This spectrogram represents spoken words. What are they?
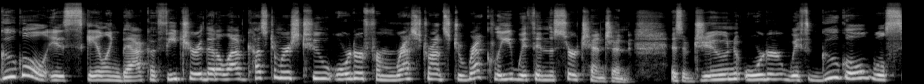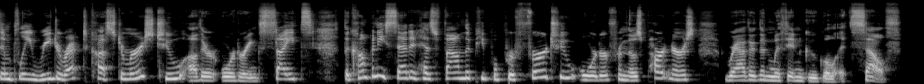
Google is scaling back a feature that allowed customers to order from restaurants directly within the search engine. As of June, Order with Google will simply redirect customers to other ordering sites. The company said it has found that people prefer to order from those partners rather than within Google itself.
